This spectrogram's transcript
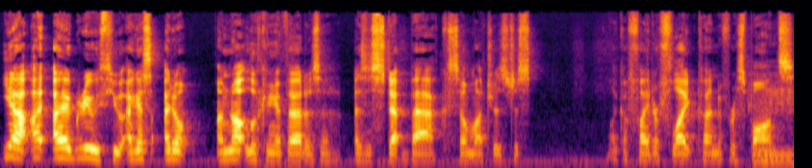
Yeah, I, I agree with you. I guess I don't. I'm not looking at that as a as a step back so much as just like a fight or flight kind of response.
